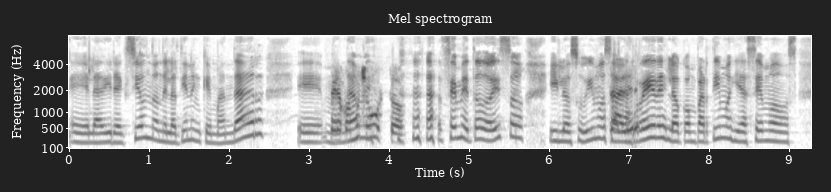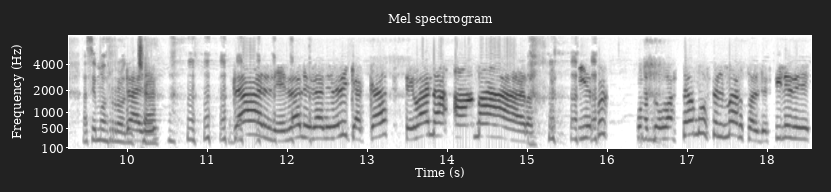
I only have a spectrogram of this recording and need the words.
eh, la dirección donde lo tienen que mandar. eh, Pero con mandame- mucho gusto. Haceme todo eso y lo subimos a las redes, lo compartimos y hacemos hacemos roncha. Dale, dale, dale, dale, que acá te van a amar. Y después, cuando vayamos el marzo al desfile de,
